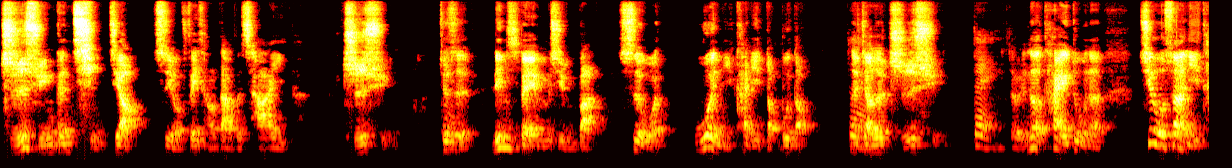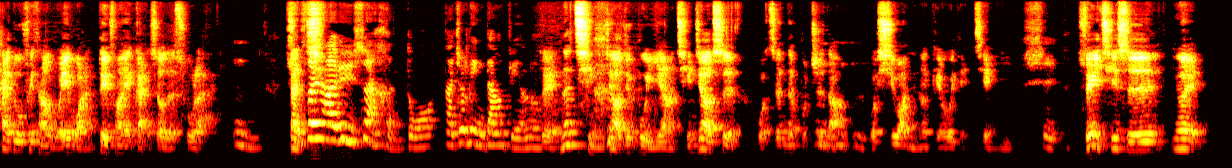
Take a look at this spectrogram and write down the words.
质询跟请教是有非常大的差异的。质询就是林北不行吧？是我问你看你懂不懂，那叫做质询。对对，那种态度呢，就算你态度非常委婉，对方也感受得出来。嗯。除非他预算很多，那就另当别论。对，那请教就不一样。请教是我真的不知道，我希望你能给我一点建议。是，所以其实因为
